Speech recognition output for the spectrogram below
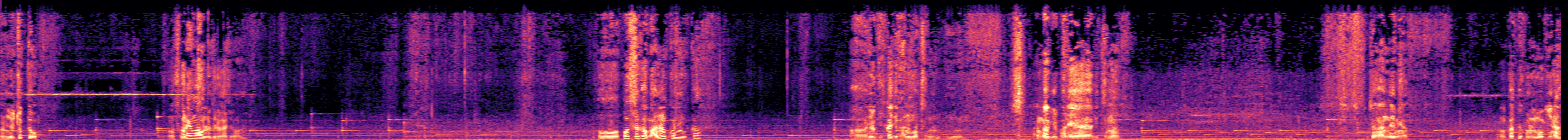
어, 이쪽도 어, 설해마을로 들어가죠. 어, 버스가 많을 거니까 아 여기까지 가는 건참 음, 안 가길 바래야겠지만 전 안되면 어, 카페 골목이나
